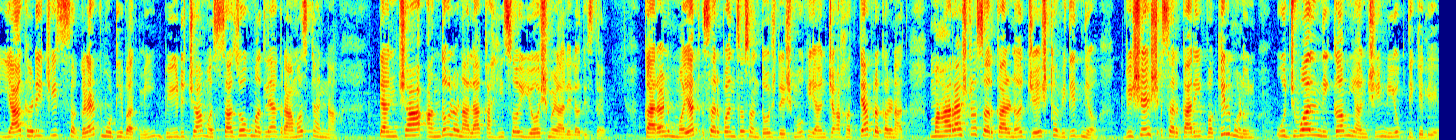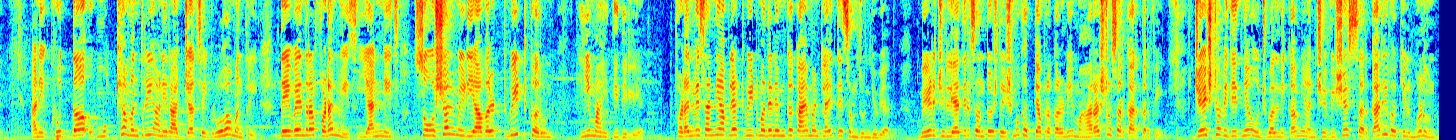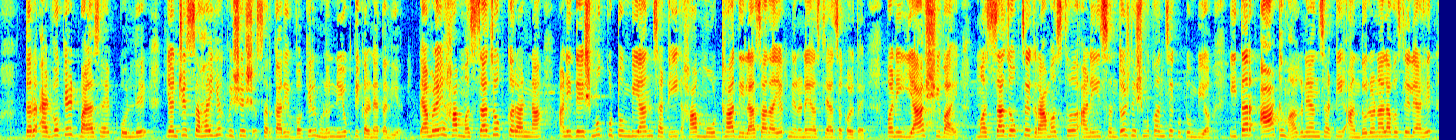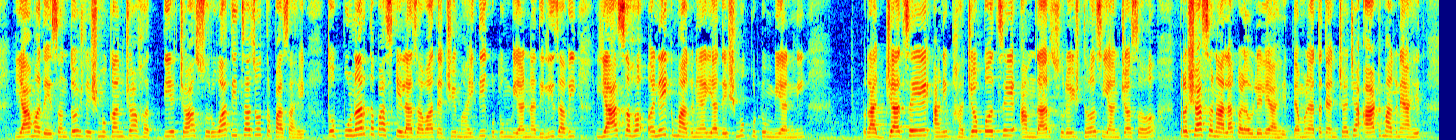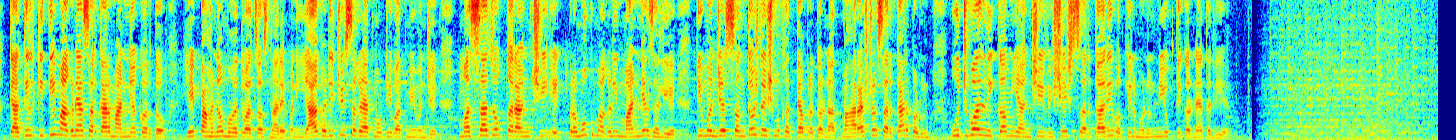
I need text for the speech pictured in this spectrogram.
या घडीची सगळ्यात मोठी बातमी बीडच्या मस्साजोगमधल्या ग्रामस्थांना त्यांच्या आंदोलनाला काहीसं यश मिळालेलं दिसतंय. कारण मयत सरपंच संतोष देशमुख यांच्या हत्या प्रकरणात महाराष्ट्र सरकारनं ज्येष्ठ विधिज्ञ विशेष सरकारी वकील म्हणून उज्ज्वल निकम यांची नियुक्ती केली आहे आणि खुद्द मुख्यमंत्री आणि राज्याचे गृहमंत्री देवेंद्र फडणवीस यांनीच सोशल मीडियावर ट्विट करून ही माहिती दिली आहे. फडणवीसांनी आपल्या ट्विटमध्ये नेमकं काय म्हटलंय ते समजून घेऊयात. बीड जिल्ह्यातील संतोष देशमुख हत्या प्रकरणी महाराष्ट्र सरकारतर्फे ज्येष्ठ विधिज्ञ उज्ज्वल निकम यांचे विशेष सरकारी वकील म्हणून तर ॲडव्होकेट बाळासाहेब कोल्हे यांचे सहाय्यक विशेष सरकारी वकील म्हणून नियुक्ती करण्यात आली आहे. त्यामुळे हा मस्साजोगकरांना आणि देशमुख कुटुंबियांसाठी हा मोठा दिलासादायक निर्णय असल्याचं कळतंय. पण याशिवाय मस्साजोगचे ग्रामस्थ आणि संतोष देशमुखांचे कुटुंबीय इतर आठ मागण्यांसाठी आंदोलनाला बसलेले आहेत. यामध्ये संतोष देशमुखांच्या हत्येच्या सुरुवातीचा जो तपास आहे तो पुनर्तपास केला जावा त्याची माहिती कुटुंबियांना दिली जावी. यासह अनेक मागण्या या देशमुख कुटुंबियांनी राज्याचे आणि भाजपचे आमदार सुरेश धस यांच्यासह प्रशासनाला कळवलेले आहेत. त्यामुळे आता त्यांच्या ज्या आठ मागण्या आहेत त्यातील किती मागण्या सरकार मान्य करतं हे पाहणं महत्त्वाचं असणार आहे. पण या घडीची सगळ्यात मोठी बातमी म्हणजे मस्साजोगकरांची एक प्रमुख मागणी मान्य झाली आहे. ती म्हणजे संतोष देशमुख हत्या प्रकरणात महाराष्ट्र सरकारकडून उज्ज्वल निकम यांची विशेष सरकारी वकील म्हणून नियुक्ती करण्यात आली आहे.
